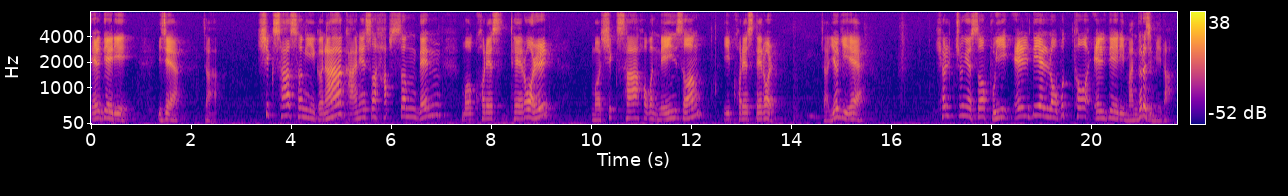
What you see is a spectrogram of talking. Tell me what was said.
LDL이. 이제 자 식사성이거나 간에서 합성된 뭐 콜레스테롤 뭐 식사 혹은 내인성 이 콜레스테롤. 자 여기에 혈중에서 VLDL로부터 LDL이 만들어집니다.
